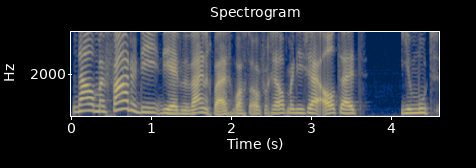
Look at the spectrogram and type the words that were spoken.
Nou, mijn vader die, die heeft me weinig bijgebracht over geld. Maar die zei altijd, je moet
